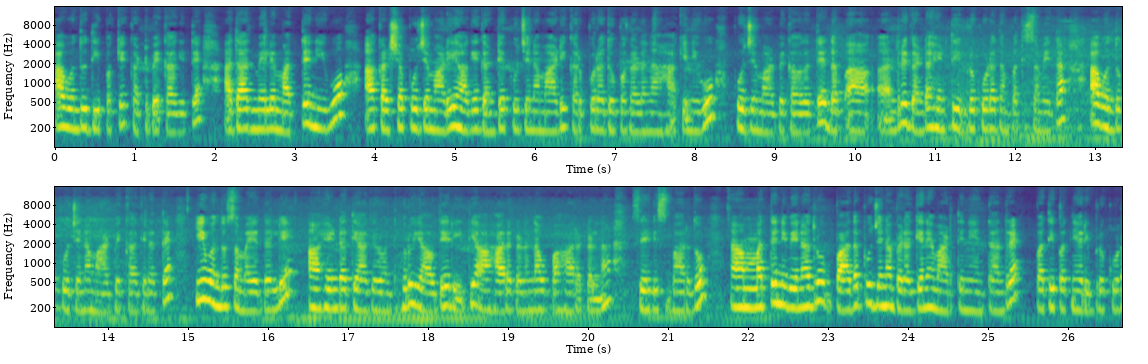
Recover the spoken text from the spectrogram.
ಆ ಒಂದು ದೀಪಕ್ಕೆ ಕಟ್ಟಬೇಕಾಗಿತ್ತೆ. ಅದಾದಮೇಲೆ ಮತ್ತೆ ನೀವು, ಆ ಕಳಶ ಪೂಜೆ ಮಾಡಿ, ಹಾಗೆ ಗಂಟೆ ಪೂಜೆನ ಮಾಡಿ, ಕರ್ಪೂರ ಧೂಪಗಳನ್ನು ಹಾಕಿ ನೀವು ಪೂಜೆ ಮಾಡಬೇಕಾಗುತ್ತೆ. ದಪ್ ಅಂದರೆ ಗಂಡ, ಹೆಂಡತಿ ಇಬ್ಬರು ಕೂಡ ದಂಪತಿ ಸಮೇತ ಆ ಒಂದು ಪೂಜೆನ ಮಾಡಬೇಕಾಗಿರುತ್ತೆ. ಈ ಒಂದು ಸಮಯದಲ್ಲಿ, ಆ, ಹೆಂಡತಿ ಆಗಿರುವಂಥವರು ಯಾವುದೇ ರೀತಿಯ ಆಹಾರಗಳನ್ನು, ಉಪಹಾರಗಳನ್ನ ಸೇವಿಸಬಾರ್ದು. ಮತ್ತು ನೀವೇನಾದರೂ ಪಾದಪೂಜೆನ ಬೆಳಗ್ಗೆನೇ ಮಾಡ್ತೀನಿ ಅಂತ ಅಂದರೆ ಪತಿ ಪತ್ನಿಯರಿಬ್ಬರು ಕೂಡ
